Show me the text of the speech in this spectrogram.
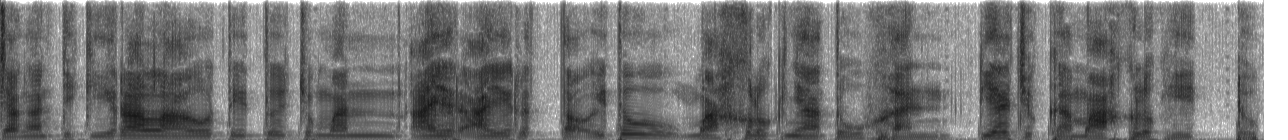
Jangan dikira laut itu cuman air-air tok, itu makhluknya Tuhan. Dia juga makhluk hidup.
